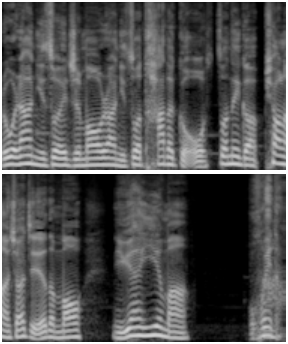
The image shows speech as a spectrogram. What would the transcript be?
如果让你做一只猫，让你做他的狗，做那个漂亮小姐姐的猫，你愿意吗？不会的。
